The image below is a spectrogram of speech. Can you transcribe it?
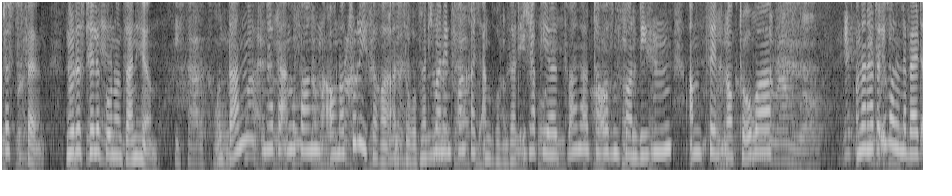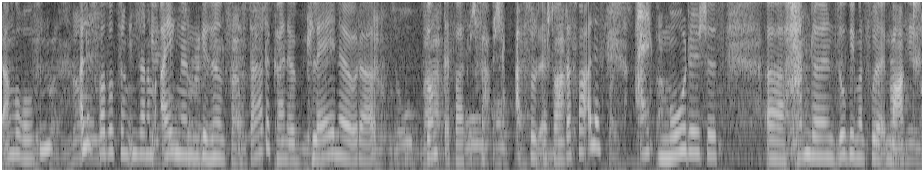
just a phone. Nur das Telefon und sein Hirn. Und dann hat er angefangen, auch noch Zulieferer anzurufen. Hat jemand in Frankreich angerufen und gesagt, ich habe hier 200.000 von diesen am 10. Oktober. Und dann hat er überall in der Welt angerufen. Alles war sozusagen in seinem eigenen Gehirn fest. Er hatte keine Pläne oder sonst etwas. Ich war ich absolut erstaunt. Das war alles altmodisches äh, Handeln, so wie man früher im Markt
